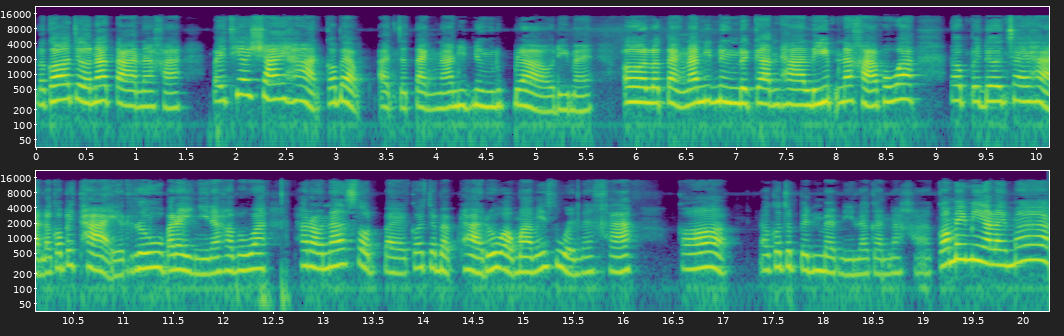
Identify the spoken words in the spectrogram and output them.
แล้วก็เจอหน้าตานะคะ ไปเที่ยวชายหาดก็แบบอาจจะแต่งหน้านิดนึงหรือเปล่าดีไหมเออเราแต่งหน้านิดนึงโดยการทาลิปนะคะ เพราะว่าเราไปเดินชายหาดแล้วก็ไปถ่ายรูปอะไรอย่างนี้นะคะ เพราะว่าถ้าเราหน้าสดไปก็จะแบบถ่ายรูปออกมาไม่สวยนะคะ ก็เราก็จะเป็นแบบนี้แล้วกันนะคะ ก็ไม่มีอะไรมาก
